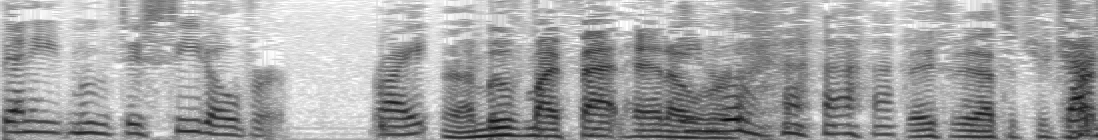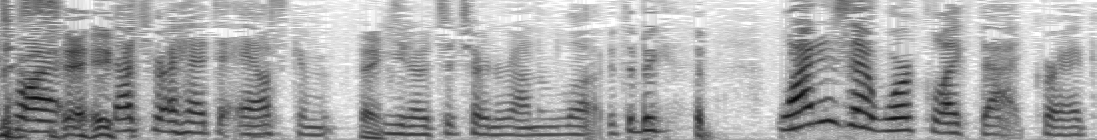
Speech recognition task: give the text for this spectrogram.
Benny moved his seat over, right? And I moved my fat head He over. moved- Basically, that's what you're trying that's to why. say. That's why I had to ask him, Thanks. you know, to turn around and look. it's a big head. Why does that work like that, Greg?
